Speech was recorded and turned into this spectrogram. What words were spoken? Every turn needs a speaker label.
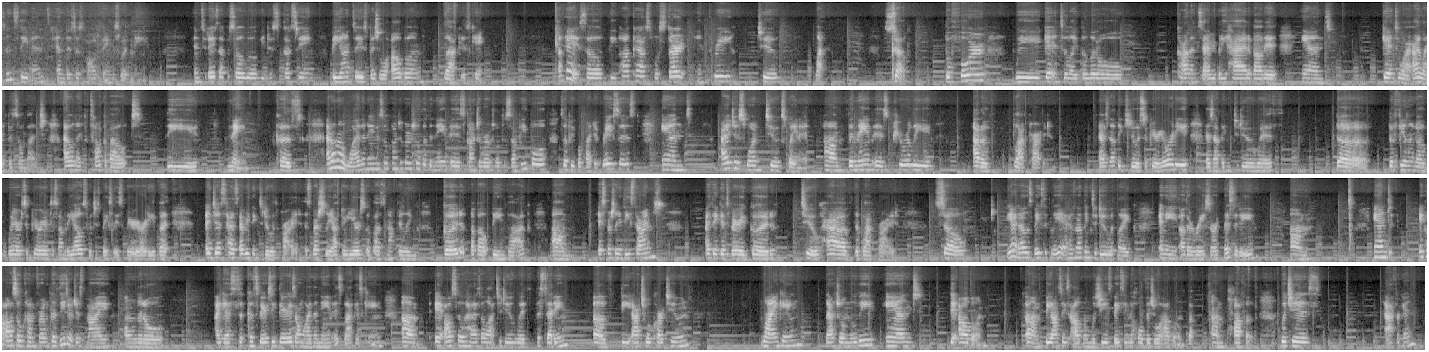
Speaker 1: Madison Stevens, and this is All Things with Me. In today's episode, we'll be discussing Beyonce's visual album, Black is King. Okay, so the podcast will start in three, two, one. So, before we get into like the little comments that everybody had about it and get into why I like this so much, I would like to talk about the name because I don't know why the name is so controversial, but the name is controversial to some people. Some people find it racist, and I just want to explain it. Um, the name is purely out of black pride. It has nothing to do with superiority, it has nothing to do with the the feeling of we're superior to somebody else, which is basically superiority, but it just has everything to do with pride, especially after years of us not feeling good about being black. Um, especially in these times, I think it's very good to have the black pride. So, yeah, that was basically it. It has nothing to do with like any other race or ethnicity. Um, and it could also come from because these are just my own little I guess conspiracy theories on why the name is Black is King. Um, it also has a lot to do with the setting of the actual cartoon Lion King, the actual movie, and the album, um, Beyonce's album, which she is basing the whole visual album um, off of, which is African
